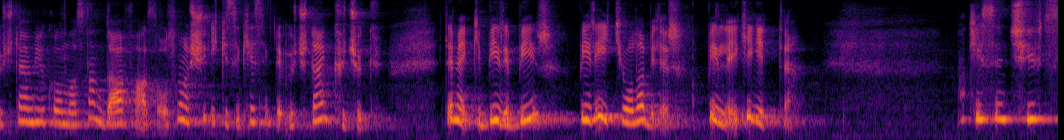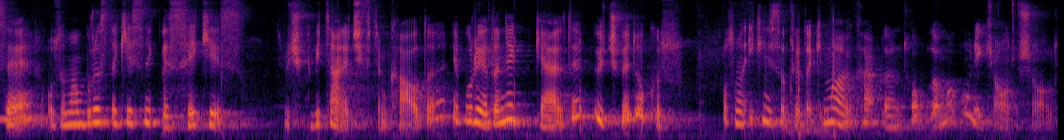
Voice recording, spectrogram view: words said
3'ten büyük olmasından daha fazla. O zaman şu ikisi kesinlikle 3'ten küçük. Demek ki biri 1, biri 2 olabilir. 1 ile 2 gitti. Bu kesin çiftse o zaman burası da kesinlikle 8. Çünkü bir tane çiftim kaldı. E buraya da ne geldi? 3 ve 9. O zaman ikinci satırdaki mavi kartların toplamı 12 olmuş oldu.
